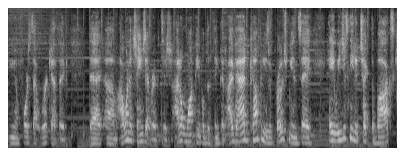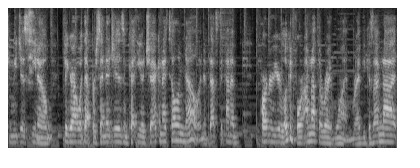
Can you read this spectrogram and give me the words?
you know force that work ethic that um, I want to change that reputation. I don't want people to think that I've had companies approach me and say, "Hey, we just need to check the box. Can we just, you know, figure out what that percentage is and cut you a check?" And I tell them no. And if that's the kind of partner you're looking for, I'm not the right one, right? Because I'm not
